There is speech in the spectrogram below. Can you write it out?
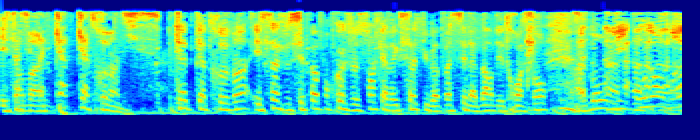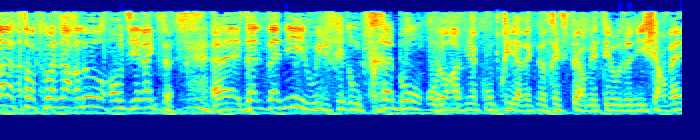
Et ça, c'est à mal. 4,90. 4,80 et ça je sais pas pourquoi je sens qu'avec ça tu vas passer la barre des 300 à mon lit. On embrasse Antoine Arlot en direct euh, d'Albanie où il fait donc très bon, on l'aura bien compris avec notre expert météo Denis Charvet.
